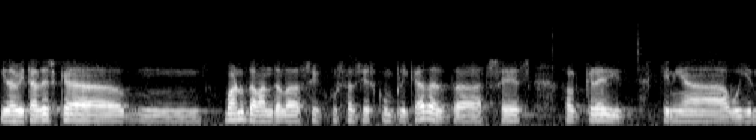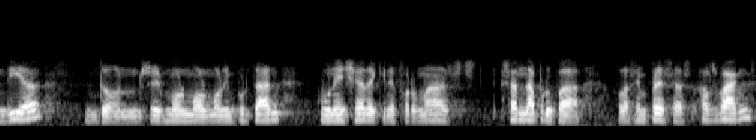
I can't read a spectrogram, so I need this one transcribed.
I la veritat és que, mm, bueno, davant de les circumstàncies complicades d'accés al crèdit que n'hi ha avui en dia, doncs és molt, molt, molt important conèixer de quina forma s'han d'apropar les empreses als bancs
